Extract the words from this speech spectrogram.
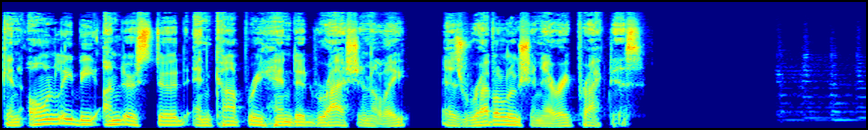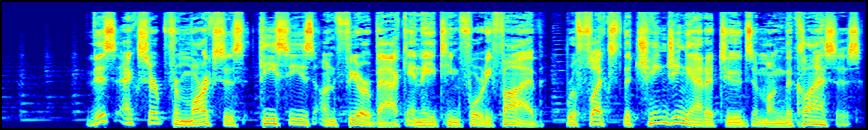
can only be understood and comprehended rationally as revolutionary practice. This excerpt from Marx's Theses on Feuerbach in 1845 reflects the changing attitudes among the classes,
